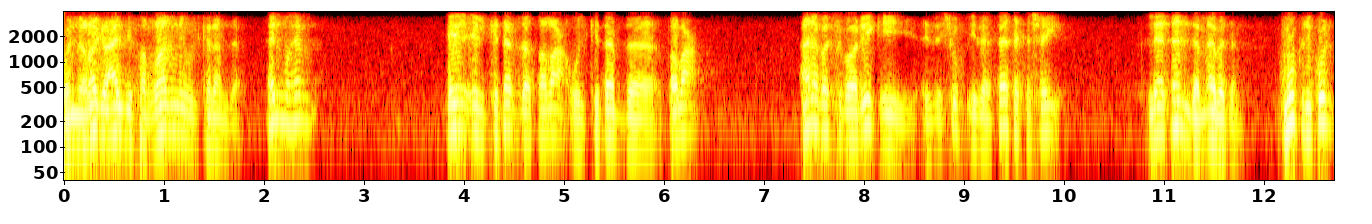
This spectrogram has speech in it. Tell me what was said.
وإن الراجل عايز يفرغني والكلام ده. المهم الكتاب ده طلع والكتاب ده طلع. أنا بس بوريك إيه إذا شوف إذا فاتك شيء لا تندم ابدا. ممكن يكون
